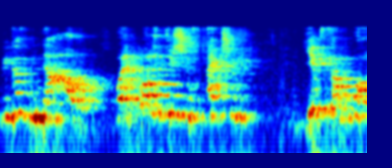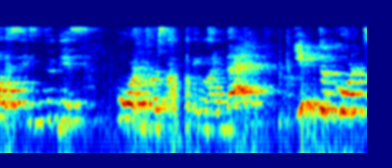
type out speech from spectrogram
because now when politicians actually give some policies to this court or something like that, if the court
